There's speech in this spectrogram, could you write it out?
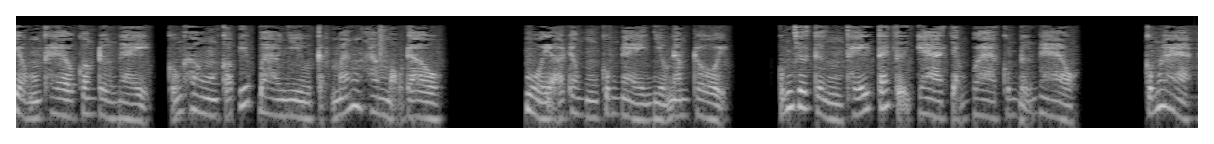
dọng theo con đường này cũng không có biết bao nhiêu cặp mắt hâm mộ đầu. Mùi ở trong cung này nhiều năm rồi, cũng chưa từng thấy thái tử gia chẳng qua cung nữ nào. Cũng là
